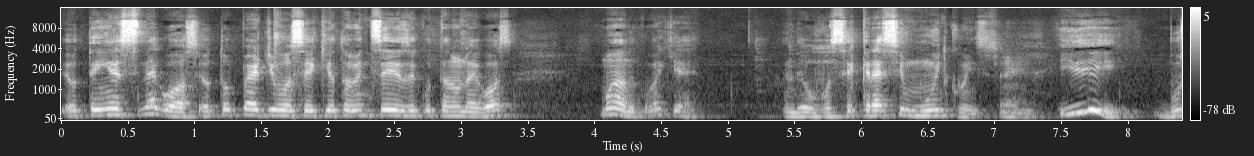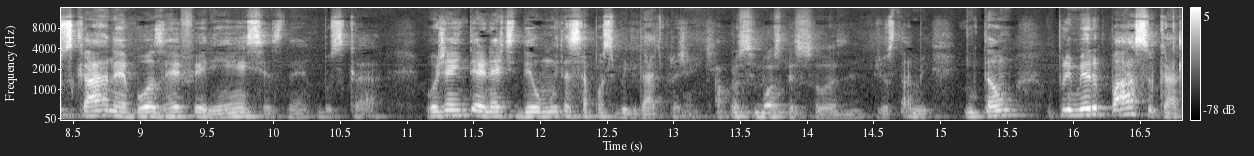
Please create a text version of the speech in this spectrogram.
eu tenho esse negócio. Eu tô perto de você aqui, eu tô vendo você executando um negócio. Mano, como é que é? Entendeu? Você cresce muito com isso. Sim. E buscar, né, boas referências, né? Buscar. Hoje a internet deu muito essa possibilidade pra gente, Aproximou as pessoas, né? justamente. Então, o primeiro passo, cara,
